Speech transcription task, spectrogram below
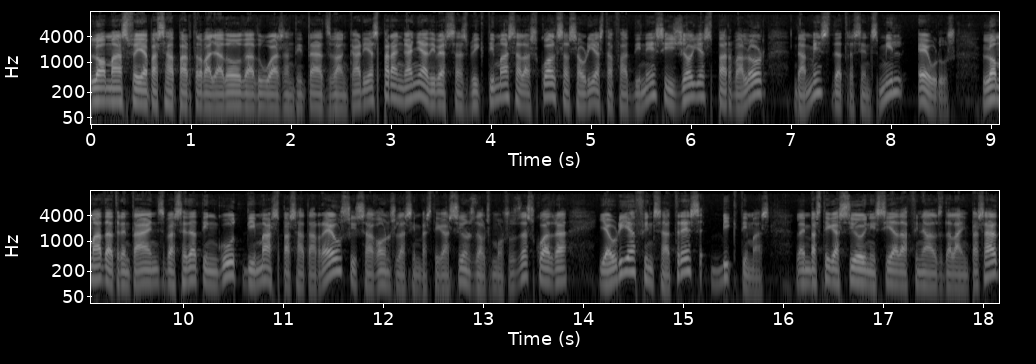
L'home es feia passar per treballador de dues entitats bancàries per enganyar diverses víctimes a les quals se'ls hauria estafat diners i joies per valor de més de 300.000 euros. L'home, de 30 anys, va ser detingut dimarts passat a Reus i, segons les investigacions dels Mossos d'Esquadra, hi hauria fins a tres víctimes. La investigació, iniciada a finals de l'any passat,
